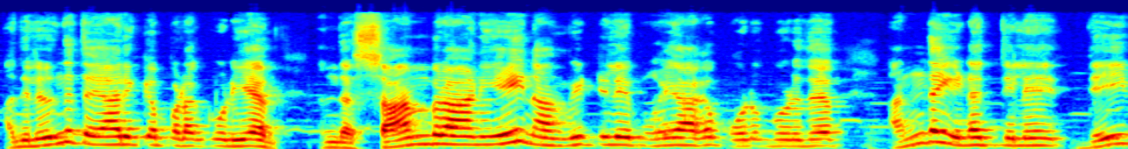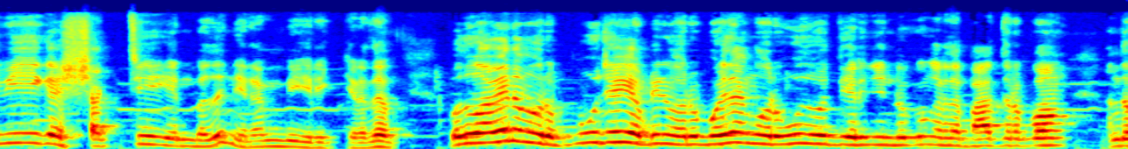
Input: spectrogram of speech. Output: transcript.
அதிலிருந்து தயாரிக்கப்படக்கூடிய அந்த சாம்பிராணியை நாம் வீட்டிலே புகையாக போடும் பொழுது அந்த இடத்திலே தெய்வீக சக்தி என்பது நிரம்பி இருக்கிறது. பொதுவாகவே நம்ம ஒரு பூஜை அப்படின்னு வரும்பொழுது அங்கே ஒரு ஊதுவத்தி எரிஞ்சுட்டு இருக்குங்கிறத பார்த்துருப்போம். அந்த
